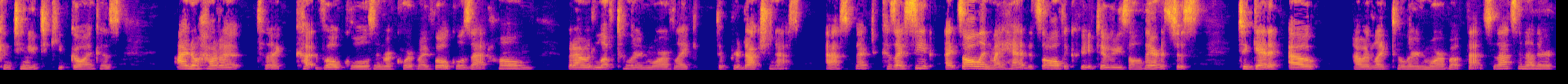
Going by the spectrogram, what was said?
continue to keep going because I know how to to like cut vocals and record my vocals at home, but I would love to learn more of like the production as- aspect because I see it. It's all in my head. It's all the creativity is all there. It's just to get it out i would like to learn more about that so that's another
